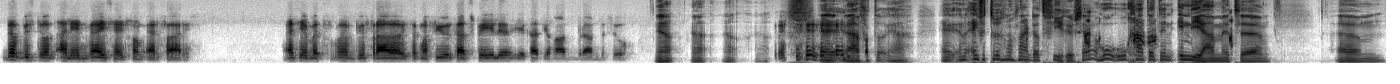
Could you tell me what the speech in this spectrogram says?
dat bestond alleen wijsheid van ervaring. Als je met vrouwen, zeg maar, vuur gaat spelen, je gaat je hand branden, zo. Ja, ja, ja. Ja, ja, ja. Hey, en even terug nog naar dat virus. Hè? Hoe, hoe gaat dat in India met, uh, um,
